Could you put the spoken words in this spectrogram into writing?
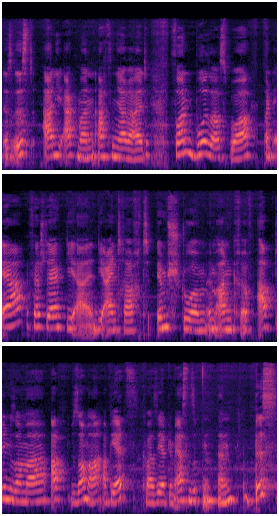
Es ist Ali Akman, 18 Jahre alt, von Bursaspor und er verstärkt die, die Eintracht im Sturm, im Angriff ab dem Sommer, ab Sommer, ab jetzt, quasi ab dem 1.7. dann, bis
